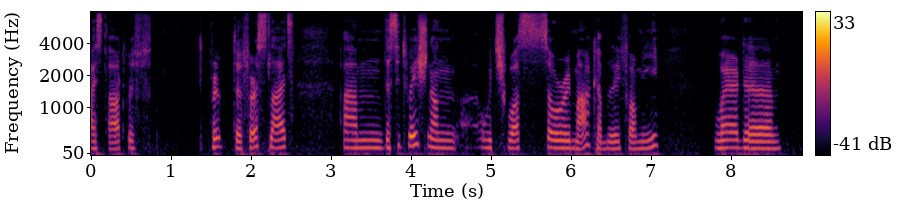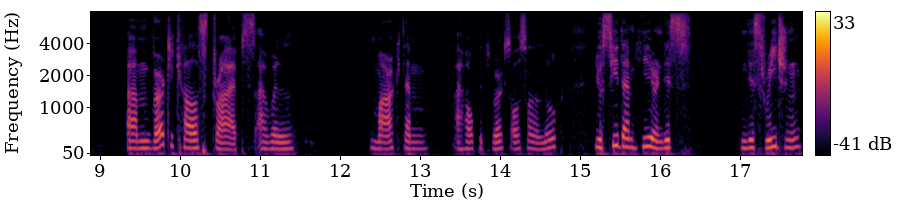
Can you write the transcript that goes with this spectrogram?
I start with the first slides. Um, the situation on which was so remarkably for me where the um, vertical stripes. I will mark them. I hope it works also on the loop. You see them here in this in this region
